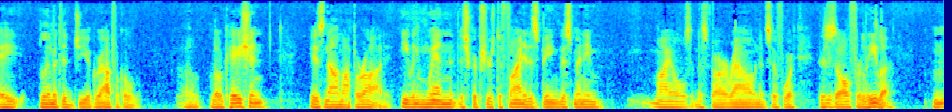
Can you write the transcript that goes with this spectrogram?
a limited geographical uh, location is namaparad, even when the scriptures define it as being this many miles and this far around and so forth. This is all for Leela. Hmm?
